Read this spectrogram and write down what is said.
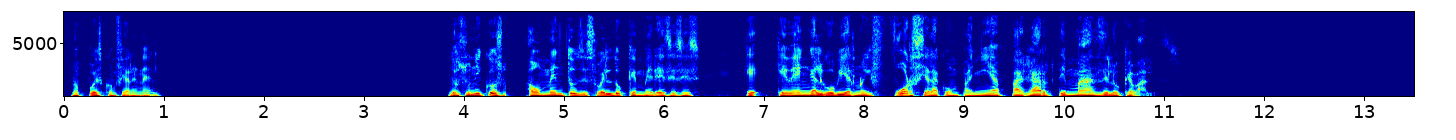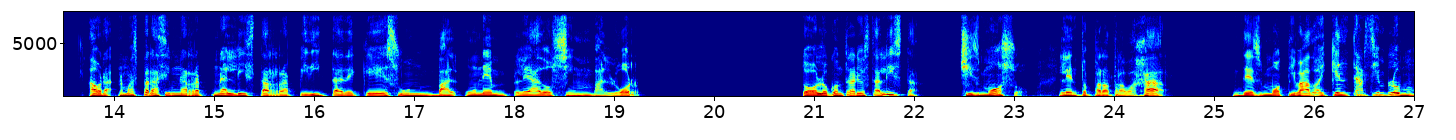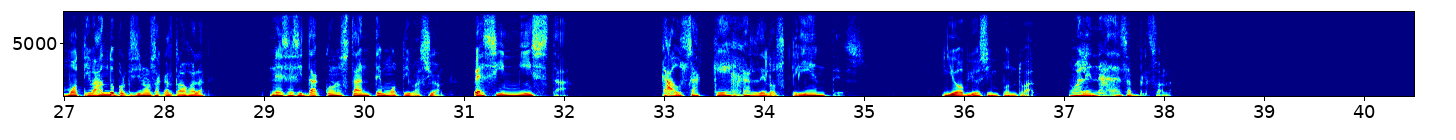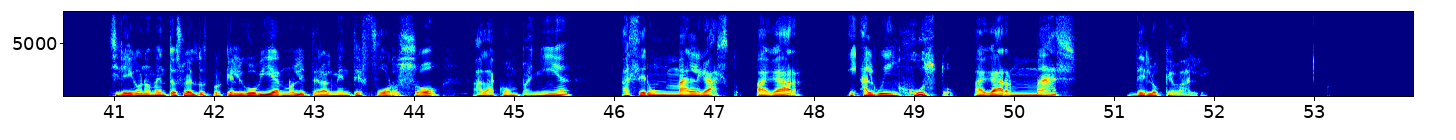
No puedes confiar en él. Los únicos aumentos de sueldo que mereces es que, que, venga el gobierno y force a la compañía a pagarte más de lo que vales. Ahora, nomás para hacer una, una lista rapidita de qué es un, un empleado sin valor. Todo lo contrario está lista. Chismoso, lento para trabajar, desmotivado. Hay que estar siempre motivando porque si no saca el trabajo. La... Necesita constante motivación. Pesimista. Causa quejas de los clientes. Y obvio es impuntual. No vale nada esa persona. Si le llega un aumento de sueldos porque el gobierno literalmente forzó a la compañía a hacer un mal gasto, pagar algo injusto, pagar más de lo que vale.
